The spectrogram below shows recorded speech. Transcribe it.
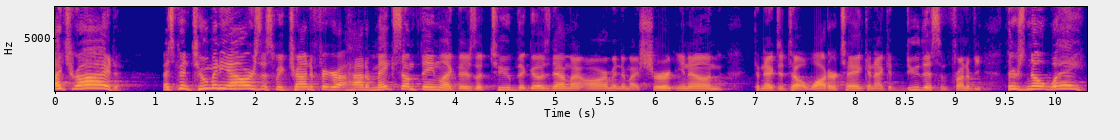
I tried. I spent too many hours this week trying to figure out how to make something like there's a tube that goes down my arm into my shirt, you know, and connected to a water tank, and I could do this in front of you. There's no way.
